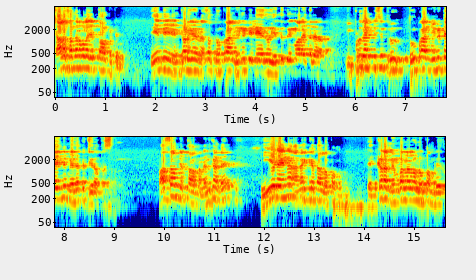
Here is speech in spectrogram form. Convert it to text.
చాలా సందర్భాలు చెప్తా ఉంటుంటుంది ఏంది? ఎక్కడ అసలు తూప్రాన్ యూనిటీ లేదు ఎందుకు ఇన్వాల్వ్ అయితే లేరు ఇప్పుడు కనిపిస్తుంది తూ తూప్రాన్ యూనిట్ అయింది మెదక్ జీరో వస్తుంది వాస్తవం చెప్తా ఉన్నాను. ఎందుకంటే ఏదైనా అనైక్యత లోపం ఎక్కడ మెంబర్లలో లోపం లేదు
